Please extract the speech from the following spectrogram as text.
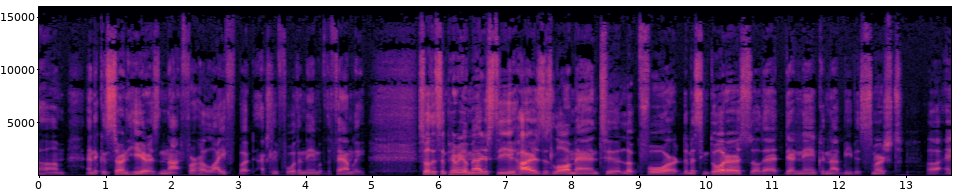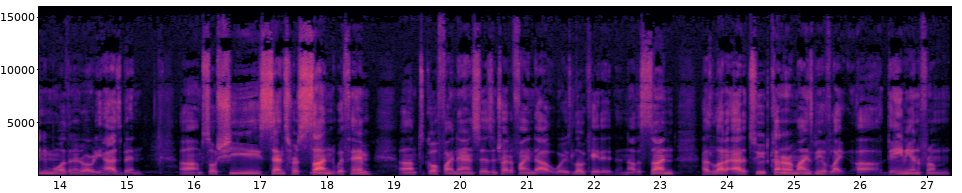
Um, and the concern here is not for her life, but actually for the name of the family. So this imperial majesty hires this lawman to look for the missing daughter, so that their name could not be besmirched uh, any more than it already has been. Um, so she sends her son with him um, to go find answers and try to find out where he's located. And now the son has a lot of attitude. Kind of reminds me of like uh, Damian from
